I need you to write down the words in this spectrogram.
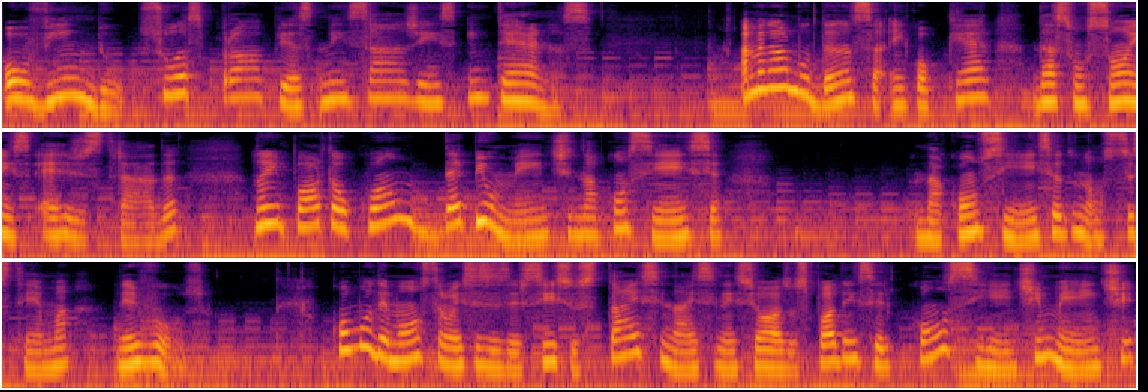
ouvindo suas próprias mensagens internas. A menor mudança em qualquer das funções é registrada, não importa o quão debilmente na consciência na consciência do nosso sistema nervoso. Como demonstram esses exercícios, tais sinais silenciosos podem ser conscientemente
